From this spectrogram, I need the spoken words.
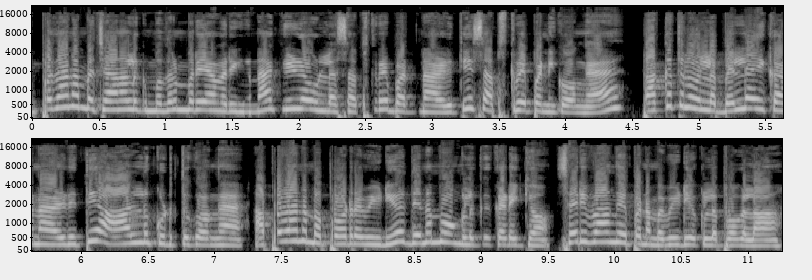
இப்போதான் நம்ம சேனலுக்கு முதல் முறையாக வரீங்கன்னா கீழே உள்ள சப்ஸ்கிரைப் பட்டனை அழுத்தி சப்ஸ்கிரைப் பண்ணிக்கோங்க. பக்கத்தில் உள்ள பெல் ஐக்கானை அழுத்தி ஆள்னு கொடுத்துக்கோங்க. அப்போதான் நம்ம போடுற வீடியோ தினமும் உங்களுக்கு கிடைக்கும். சரி வாங்க இப்போ நம்ம வீடியோக்குள்ளே போகலாம்.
